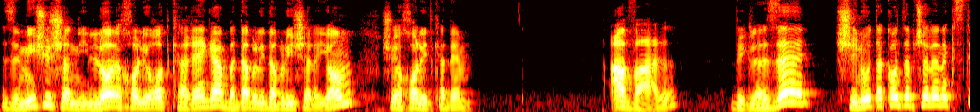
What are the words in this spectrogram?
זה מישהו שאני לא יכול לראות כרגע ב-WWE של היום שהוא יכול להתקדם. אבל בגלל זה שינו את הקונספט של NXT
